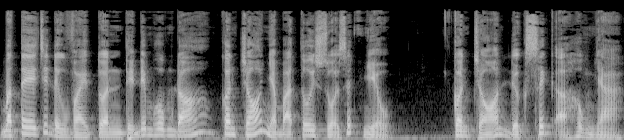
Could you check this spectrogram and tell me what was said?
Bà Tê chết được vài tuần Thì đêm hôm đó, Con chó nhà bà tôi sủa rất nhiều. Con chó được xích ở hông nhà.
